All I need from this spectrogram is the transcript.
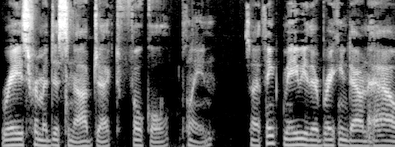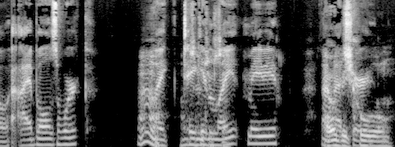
rays from a distant object, focal plane. So I think maybe they're breaking down how eyeballs work, Oh, like that's take in interesting. light, maybe. That would be cool.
